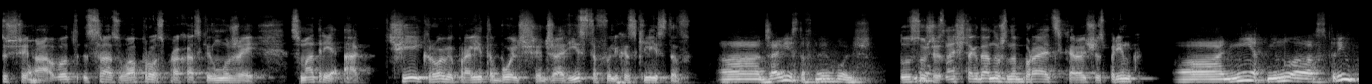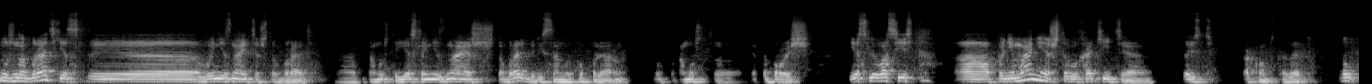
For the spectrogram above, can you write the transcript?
Слушай, а вот сразу вопрос про Haskell мужей. Смотри, а чьей крови пролито больше, джавистов или хаскелистов? А, джавистов, ну их больше. Ну, слушай, значит, тогда нужно брать, короче, Spring? А, нет, не, ну, а Spring нужно брать, если вы не знаете, что брать. А, потому что если не знаешь, что брать, бери самый популярный. Ну, потому что это проще. Если у вас есть а, понимание, что вы хотите, то есть, как вам сказать, ну,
